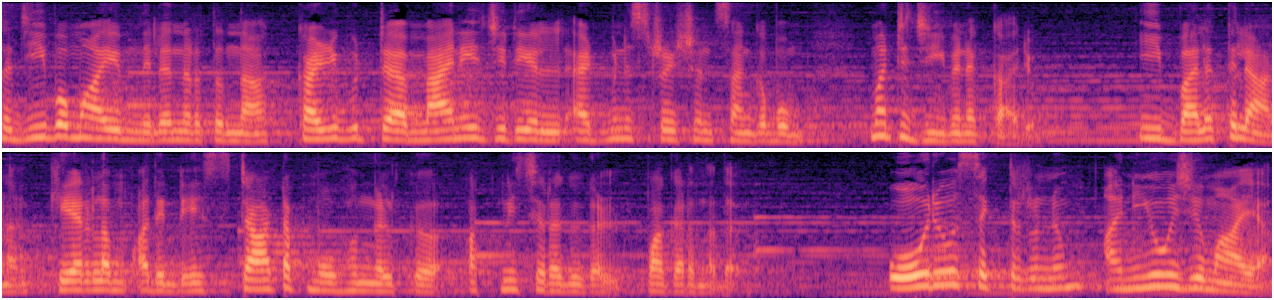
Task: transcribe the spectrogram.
സജീവമായും നിലനിർത്തുന്ന കഴിവുറ്റ മാനേജീരിയൽ അഡ്മിനിസ്ട്രേഷൻ സംഘവും മറ്റ് ജീവനക്കാരും. ഈ ബലത്തിലാണ് കേരളം അതിന്റെ സ്റ്റാർട്ടപ്പ് മോഹങ്ങൾക്ക് അഗ്നിച്ചിറകുകൾ പകർന്നത്. ഓരോ സെക്ടറിനും അനുയോജ്യമായ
